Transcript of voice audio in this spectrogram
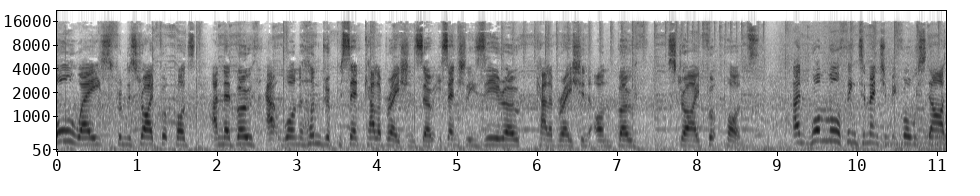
always from the Stryd foot pods and they're both at 100% calibration. So essentially zero calibration on both Stryd foot pods. And one more thing to mention before we start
